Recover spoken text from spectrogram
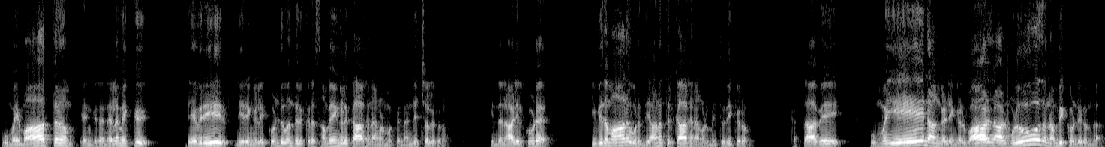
உம்மை மாத்திரம் என்கிற நிலைமைக்கு. தேவரீர் நீர் எங்களை கொண்டு வந்திருக்கிற சமயங்களுக்காக நாங்கள் உமக்கு நன்றி சொல்லுகிறோம். இந்த நாளில் கூட இவ்விதமான ஒரு தியானத்திற்காக நாங்கள் உண்மை துதிக்கிறோம். கர்த்தாவே உண்மையே நாங்கள் எங்கள் வாழ்நாள் முழுவதும் நம்பிக்கொண்டிருந்தால்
